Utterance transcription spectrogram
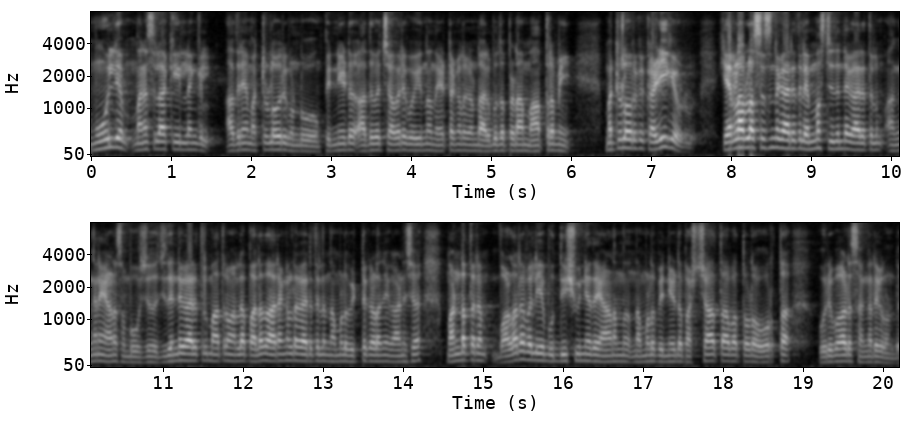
മൂല്യം മനസ്സിലാക്കിയില്ലെങ്കിൽ അതിനെ മറ്റുള്ളവർ കൊണ്ടുപോകും. പിന്നീട് അത് വെച്ച് അവർ കൊയ്യുന്ന നേട്ടങ്ങൾ കണ്ട് അത്ഭുതപ്പെടാൻ മാത്രമേ മറ്റുള്ളവർക്ക് കഴിയുകയുള്ളൂ. കേരള ബ്ലാസ്റ്റേഴ്സിന്റെ കാര്യത്തിൽ എം എസ് ജിതിന്റെ കാര്യത്തിലും അങ്ങനെയാണ് സംഭവിച്ചത്. ജിതിന്റെ കാര്യത്തിൽ മാത്രമല്ല പല താരങ്ങളുടെ കാര്യത്തിലും നമ്മൾ വിട്ടുകളഞ്ഞ് കാണിച്ച മണ്ടത്തരം വളരെ വലിയ ബുദ്ധിശൂന്യതയാണെന്ന് നമ്മൾ പിന്നീട് പശ്ചാത്താപത്തോടെ ഓർത്ത ഒരുപാട് സംഗതികളുണ്ട്.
